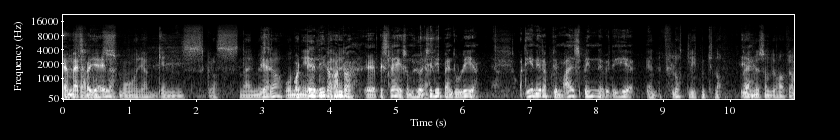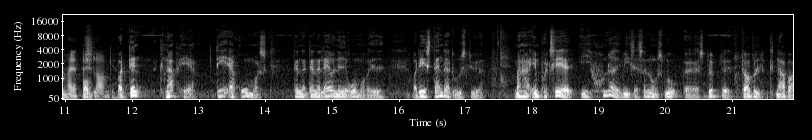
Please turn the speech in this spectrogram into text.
af materialer. små reagensglas nærmest, ja. ja. Og, og der ligger der... andre uh, beslag, som hører ja. til det bandolerer. Ja. Og det er netop det meget spændende ved det her. En flot liten knap. nærmest ja. som du har frem her, et beslag. Og, og den knap her, det er romersk. Den er, den er lavet ned i Romeriet, og det er standardudstyr. Man har importeret i hundredvis af sådan nogle små øh, støbte dobbeltknapper,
